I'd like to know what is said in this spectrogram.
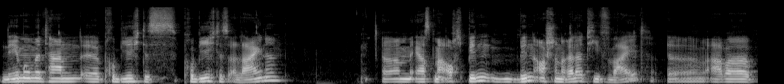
Nee, momentan äh, probiere ich, das, probier ich das alleine ähm, erstmal auch, ich bin, bin auch schon relativ weit, äh, aber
